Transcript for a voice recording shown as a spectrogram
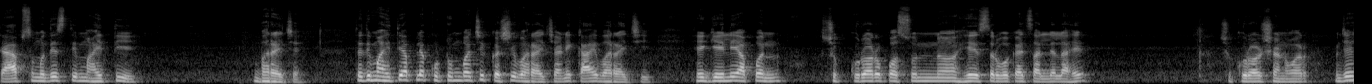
त्या ॲप्समध्येच ती माहिती भरायचे. आहे तर ती माहिती आपल्या कुटुंबाची कशी भरायची आणि काय भरायची? हे गेले आपण शुक्रवारपासून हे सर्व काय चाललेलं आहे. शुक्रवार शनिवार. म्हणजे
